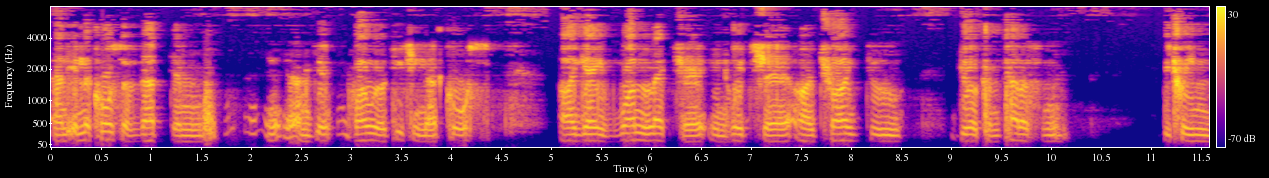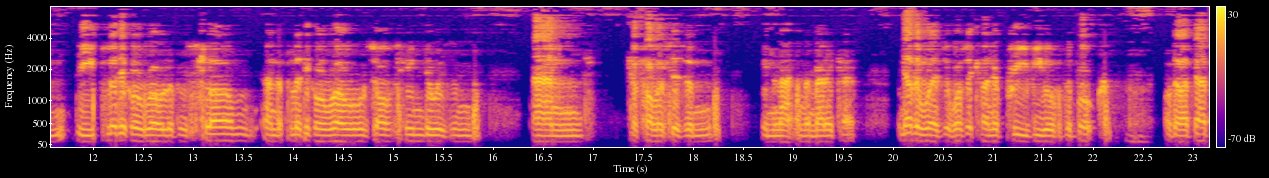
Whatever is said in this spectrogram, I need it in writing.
And in the course of that, um, while we were teaching that course, I gave one lecture in which uh, I tried to do a comparison between the political role of Islam and the political roles of Hinduism and Catholicism in Latin America. In other words, it was a kind of preview of the book, mm-hmm. although at that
